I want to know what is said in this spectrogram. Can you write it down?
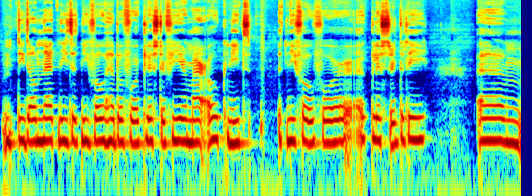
Die dan net niet het niveau hebben voor cluster 4, maar ook niet het niveau voor eh, cluster 3. Ehm,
